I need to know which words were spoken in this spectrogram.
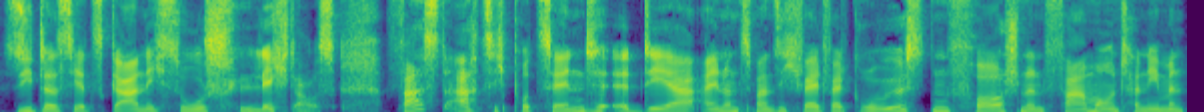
sieht das jetzt gar nicht so schlecht aus. Fast 80 Prozent der 21 weltweit größten forschenden Pharmaunternehmen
